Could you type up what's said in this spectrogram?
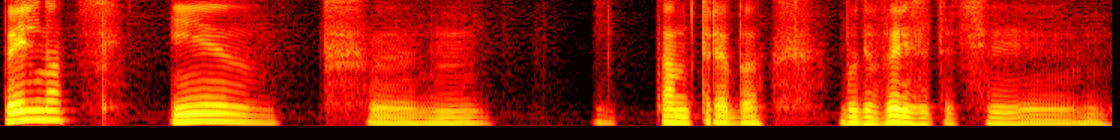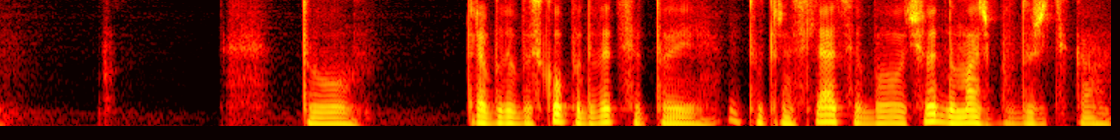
пильно, і е, там треба буде вирізати ці. То треба буде обов'язково подивитися той, ту трансляцію, бо, очевидно, матч був дуже цікавим.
